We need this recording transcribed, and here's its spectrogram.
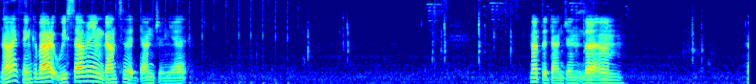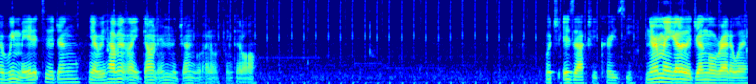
Now that I think about it, we still haven't even gone to the dungeon yet. Not the dungeon, the, um... Have we made it to the jungle? Yeah, we haven't, like, gone in the jungle, I don't think, at all. Which is actually crazy. Normally, you go to the jungle right away.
